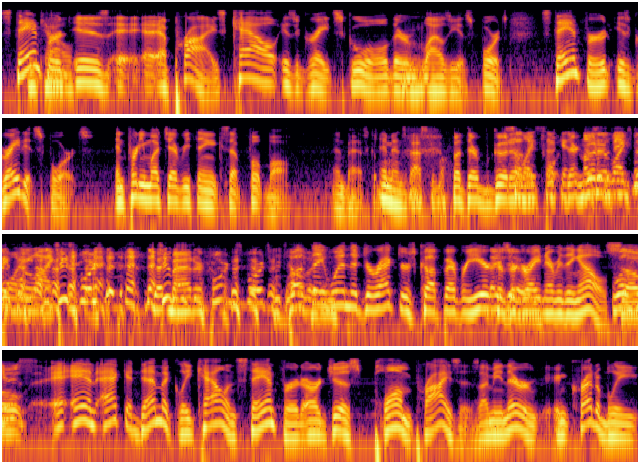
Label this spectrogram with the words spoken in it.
Stanford is a, a prize. Cal is a great school. They're Mm-hmm. lousy at sports. Stanford is great at sports and pretty much everything except football. And basketball. And men's basketball. But they're good So at like suck tw- they're most good at the like things 20. like. The two sports that, the two most important sports for But they win the Directors Cup every year because they are great in everything else. Well, so, here's- and academically, Cal and Stanford are just plum prizes. I mean, they're incredibly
